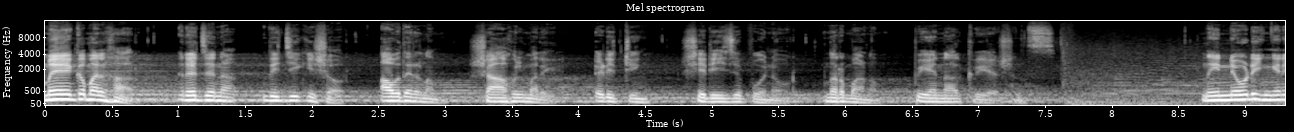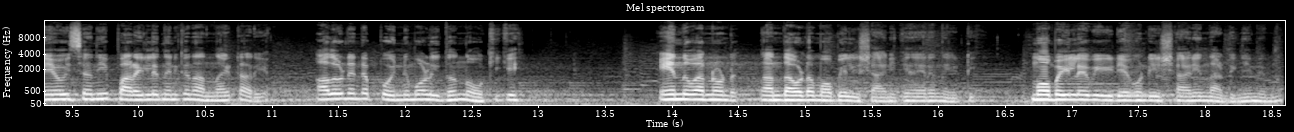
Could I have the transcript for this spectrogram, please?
മേഘമൽഹാർ രചന വിജി കിഷോർ. അവതരണം ഷാഹുൽ മലയിൽ. എഡിറ്റിംഗ് ഷിരീജ് പൂനൂർ. നിർമ്മാണം പി എൻ ആർ ക്രിയേഷൻസ്. നിന്നോട് ഇങ്ങനെ ചോദിച്ചാൽ നീ പറയില്ലെന്ന് എനിക്ക് നന്നായിട്ട് അറിയാം. അതുകൊണ്ട് എന്റെ പൊന്നുമോൾ ഇതൊന്ന് നോക്കിക്കേ. എന്ന് പറഞ്ഞുകൊണ്ട് നന്ദ അവിടെ മൊബൈൽ ഇഷാനിക്ക് നേരെ നീട്ടി. മൊബൈലിലെ വീഡിയോ കൊണ്ട് ഇഷാനി നടുങ്ങി നിന്നു.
